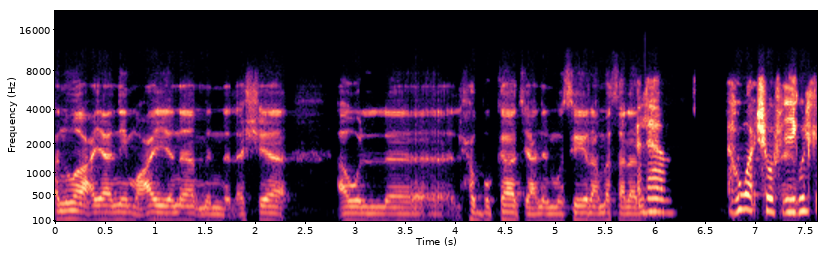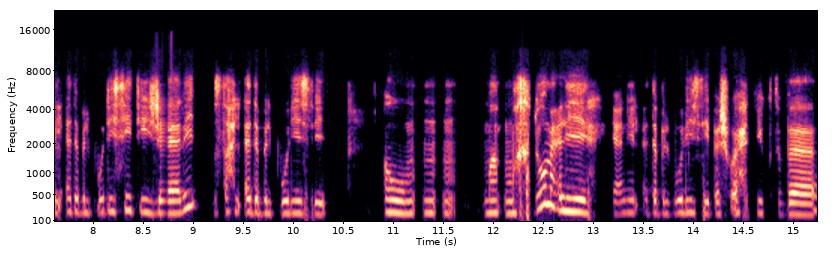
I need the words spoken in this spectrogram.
أنواع يعني معينة من الأشياء أو الحبكات يعني المثيرة مثلا. لا هو شوف إيه. يقول لك الأدب البوليسي تجاري بصح الأدب البوليسي أو مخدوم عليه. يعني الأدب البوليسي باش واحد يكتب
